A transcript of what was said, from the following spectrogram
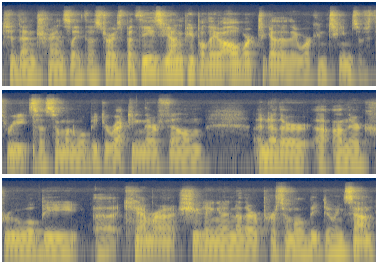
to then translate those stories. But these young people, they all work together. They work in teams of three. So someone will be directing their film, another uh, on their crew will be uh, camera shooting, and another person will be doing sound.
